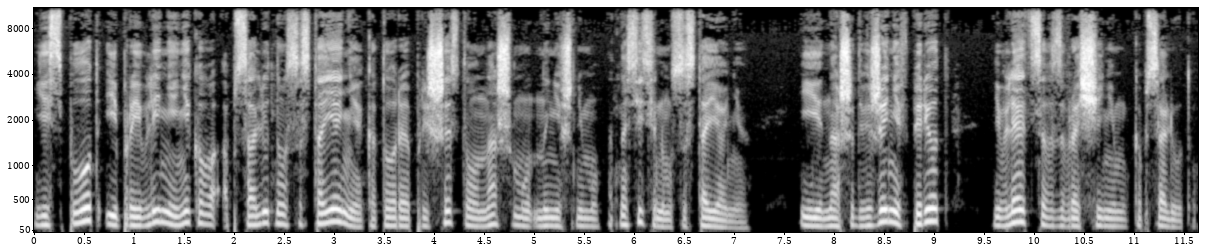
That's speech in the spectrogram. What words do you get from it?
есть плод и проявление некого абсолютного состояния, которое предшествовало нашему нынешнему относительному состоянию, и наше движение вперед является возвращением к абсолюту.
